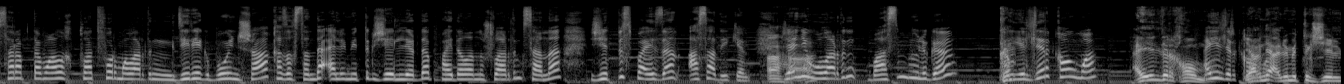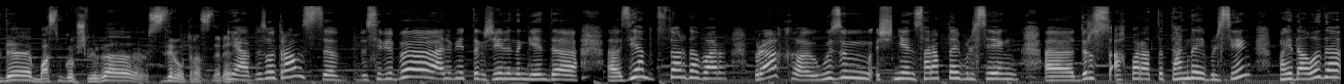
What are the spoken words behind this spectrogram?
сараптамалық платформалардың дерегі бойынша қазақстанда әлеуметтік желілерді пайдаланушылардың саны 70 пайыздан асады екен. Аха. және олардың басым бөлігі әйелдер қауымы. Әйелдер қауымы. Әйелдер қауымы. Яғни әлеуметтік желіде басым көпшілігі сіздер отырасыздар иә иә біз отырамыз. Э, себебі әлеуметтік желінің енді э, зиянды тұстары да бар. Бірақ э, өзің ішінен сараптай білсең э, дұрыс ақпаратты таңдай білсең пайдалы да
